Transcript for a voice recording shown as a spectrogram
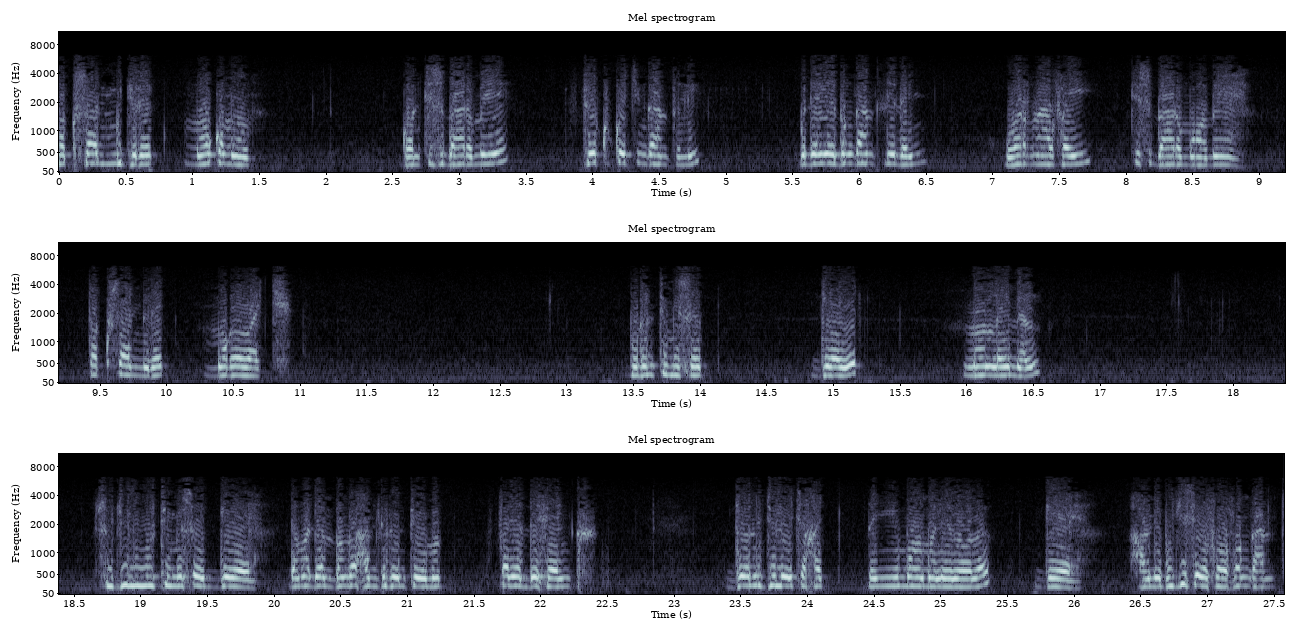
takkusaan mujj rek moo ko moom kon tisbaar mais fekk ko ci ngant li. Bu demee ba ngant li dañ war naa fay tisbaar moomee takkusaan mi rek moo koy wàcc. Bu doon timis ak gee it noonu lay mel. Su julliwul timis ak gee dama dem ba nga xam digganteem ak fajar di fenk. Genn jullee ci xaj dañuy moomale loola gee. Xam ne bu gisee foofa ngant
